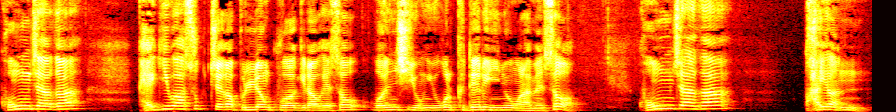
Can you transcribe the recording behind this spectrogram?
공자가 백이와 숙제가 불령 구학이라고 해서 원시용이 이걸 그대로 인용을 하면서 공자가 과연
